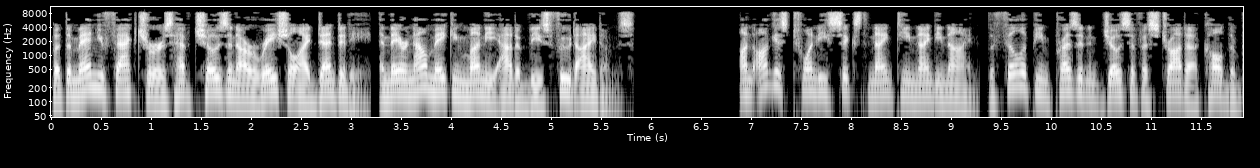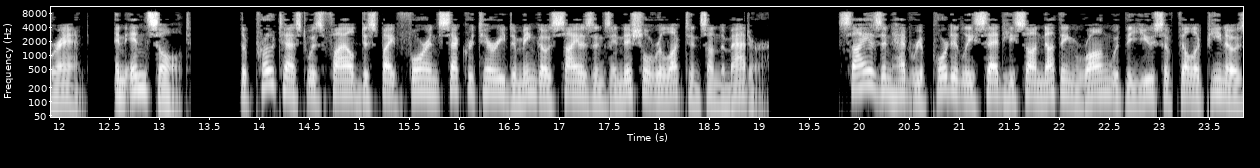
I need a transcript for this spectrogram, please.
but the manufacturers have chosen our racial identity, and they are now making money out of these food items." On August 26, 1999, the Philippine President Joseph Estrada called the brand, "...an insult." The protest was filed despite Foreign Secretary Domingo Siazon's initial reluctance on the matter. Siazon had reportedly said he saw nothing wrong with the use of Filipinos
